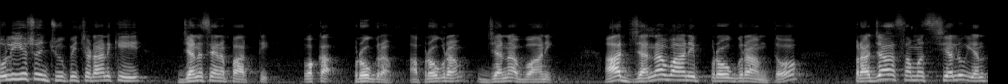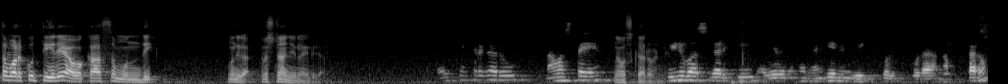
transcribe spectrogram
సొల్యూషన్ చూపించడానికి జనసేన పార్టీ ఒక ప్రోగ్రాం. ఆ ప్రోగ్రాం జనవాణి. ఆ జనవాణి ప్రోగ్రాంతో ప్రజా సమస్యలు ఎంతవరకు తీరే అవకాశం ఉంది? ముందుగా కృష్ణాంజనేయులు గారు. రవిశంకర్ గారు నమస్తే. నమస్కారం అండి. శ్రీనివాస్ గారికి అదేవిధంగా నైన్టీ నైన్ వీక్షకులకు కూడా నమస్కారం.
